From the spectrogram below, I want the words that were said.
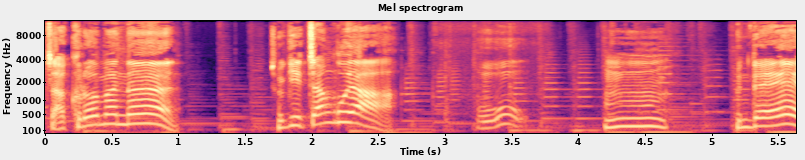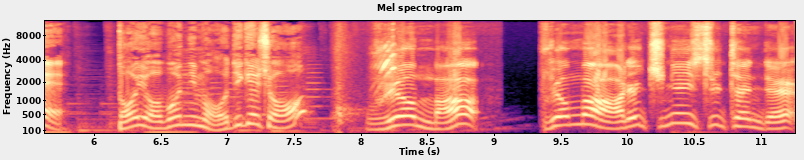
자 그러면은 저기 짱구야 어? 음 근데 너희 어머님은 어디 계셔? 우리 엄마? 우리 엄마 아래층에 있을 텐데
